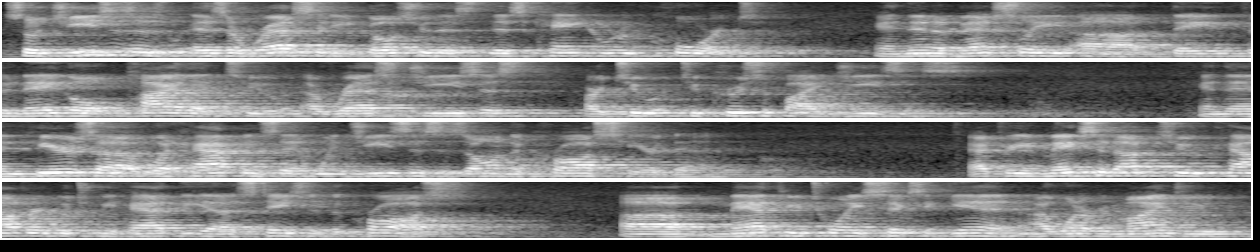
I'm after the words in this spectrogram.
So Jesus is, is, arrested. He goes through this, this kangaroo court. And then eventually uh, they finagle Pilate to arrest Jesus or to, to crucify Jesus. And then here's uh, what happens then when Jesus is on the cross here then. After he makes it up to Calvary, which we had the uh, station of the cross, uh, Matthew 26 again, I want to remind you,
